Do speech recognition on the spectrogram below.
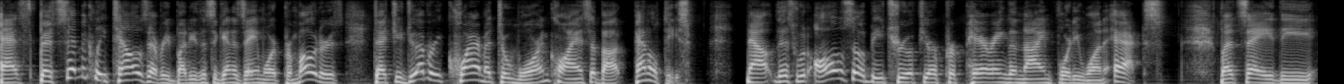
And specifically tells everybody, this again is aimed at promoters, that you do have a requirement to warn clients about penalties. Now, this would also be true if you're preparing the 941X. Let's say the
